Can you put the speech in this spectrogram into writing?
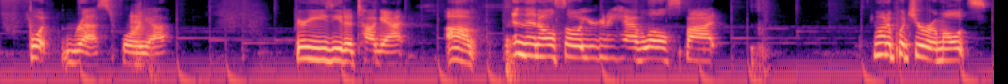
foot rest for you. Very easy to tug at. Um, and then also you're gonna have a little spot. You wanna put your remotes,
